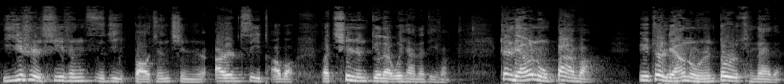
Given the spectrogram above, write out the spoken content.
一是牺牲自己保全亲人，二是自己逃跑，把亲人丢在危险的地方。这两种办法与这两种人都是存在的。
